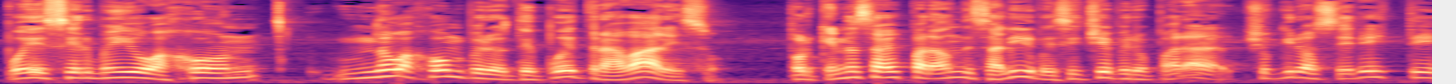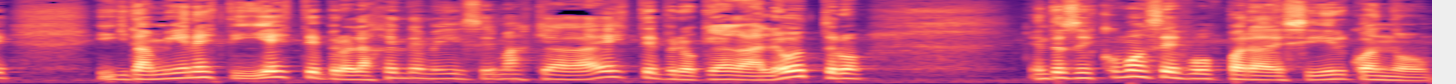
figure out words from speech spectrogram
puede ser medio bajón, no bajón, pero te puede trabar eso. Porque no sabes para dónde salir, porque decís, che, pero para, yo quiero hacer este, y también este y este, pero la gente me dice más que haga este, pero que haga el otro. Entonces, ¿cómo haces vos para decidir cuando,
